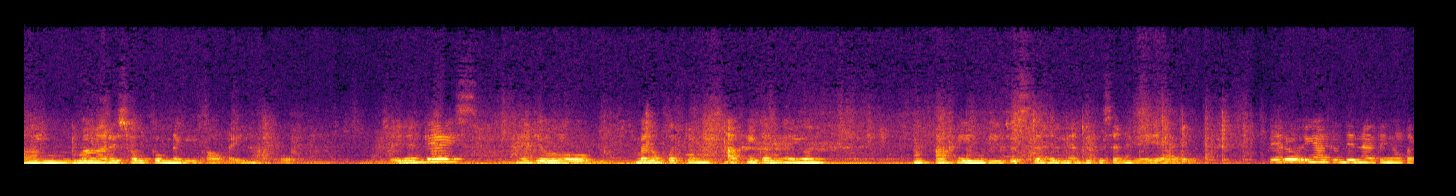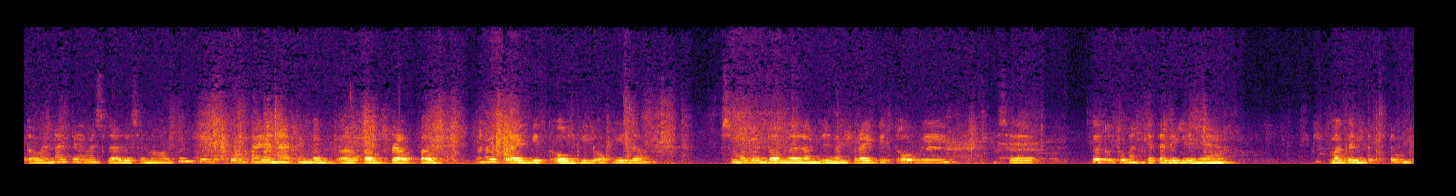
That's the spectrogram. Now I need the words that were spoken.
um, mga result kung naging okay na ako. So yan guys, medyo malungkot yung aking kan ngayon ang aking videos dahil nga dito sa nangyayari. Pero ingatan din natin yung katawan natin, mas lalo sa mga buntis. Kung kaya natin mag uh, pag, pag, pag, ano, private OB, okay lang. Mas maganda na lang din ng private OB kasi tututukan ka talaga niya. Maganda. um,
